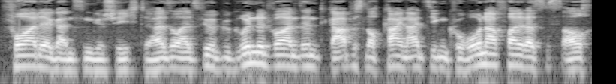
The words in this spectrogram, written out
vor der ganzen Geschichte. Also als wir gegründet worden sind, gab es noch keinen einzigen Corona-Fall. Das ist auch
